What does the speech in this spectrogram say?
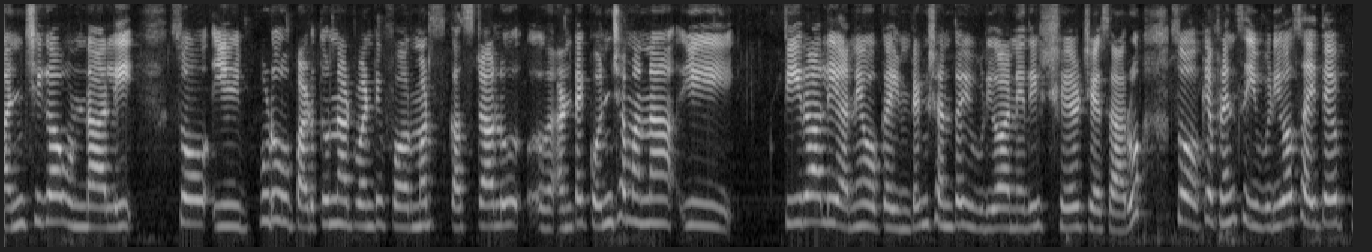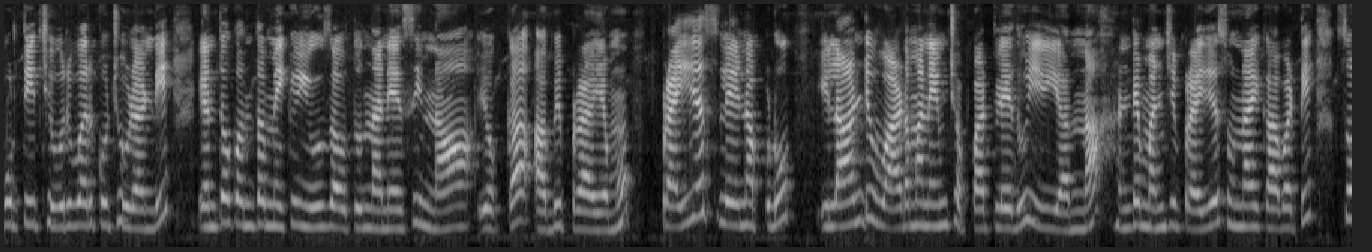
మంచిగా ఉండాలి. సో ఇప్పుడు పడుతున్నటువంటి ఫార్మర్స్ కష్టాలు అంటే కొంచెమన్నా ఈ తీరాలి అనే ఒక ఇంటెన్షన్తో ఈ వీడియో అనేది షేర్ చేశారు. సో ఓకే ఫ్రెండ్స్ ఈ వీడియోస్ అయితే పూర్తి చివరి వరకు చూడండి. ఎంతో కొంత మీకు యూజ్ అవుతుందనేసి నా యొక్క అభిప్రాయము. ప్రైజెస్ లేనప్పుడు ఇలాంటి వాడమని చెప్పట్లేదు ఈ అన్న. అంటే మంచి ప్రైజెస్ ఉన్నాయి కాబట్టి. సో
